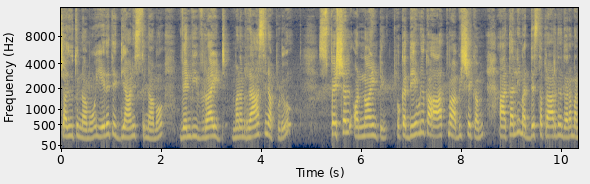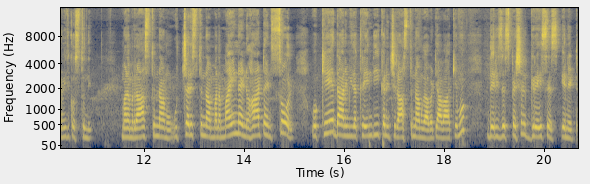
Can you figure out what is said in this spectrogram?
చదువుతున్నామో ఏదైతే ధ్యానిస్తున్నామో వెన్ వి రైట్ మనం రాసినప్పుడు స్పెషల్ అనాయింటింగ్ ఒక దేవుడి యొక్క ఆత్మ అభిషేకం ఆ తల్లి మధ్యస్థ ప్రార్థన ద్వారా మన మీదకి వస్తుంది. మనం రాస్తున్నాము ఉచ్చరిస్తున్నాము మన mind and heart and soul ఒకే దాని మీద కేంద్రీకరించి రాస్తున్నాము కాబట్టి ఆ వాక్యము there is a special graces in it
